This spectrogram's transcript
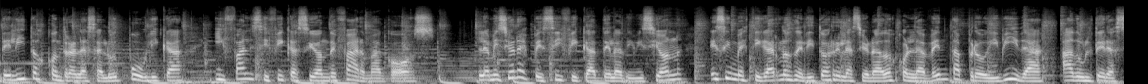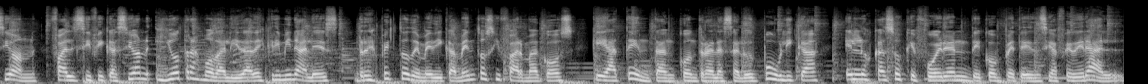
Delitos contra la Salud Pública y Falsificación de Fármacos. La misión específica de la división es investigar los delitos relacionados con la venta prohibida, adulteración, falsificación y otras modalidades criminales respecto de medicamentos y fármacos que atentan contra la salud pública en los casos que fueren de competencia federal.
